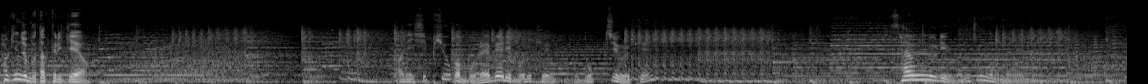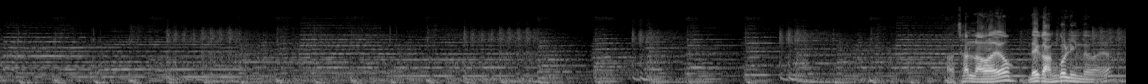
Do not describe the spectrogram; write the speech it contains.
확인 좀 부탁드릴게요. 아니 CPU가 뭐 레벨이 뭐 이렇게 뭐 높지 왜 이렇게? 사용률이 엄청 높네. 아, 잘 나와요? 내가 안 걸리나요?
